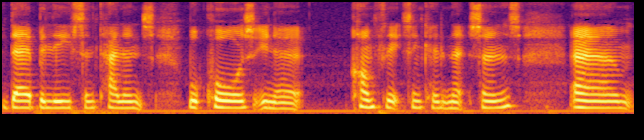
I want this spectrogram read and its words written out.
their beliefs and talents will cause, you know, conflicts and connections. Um,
